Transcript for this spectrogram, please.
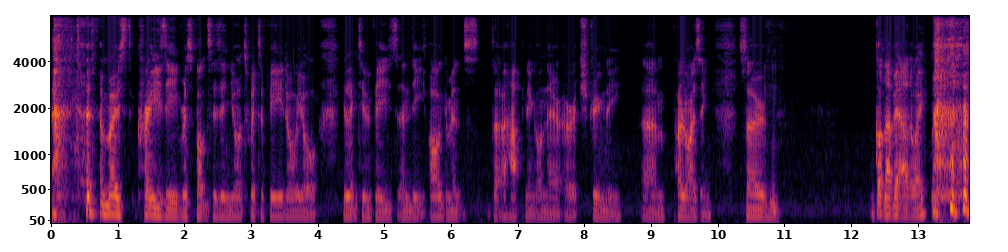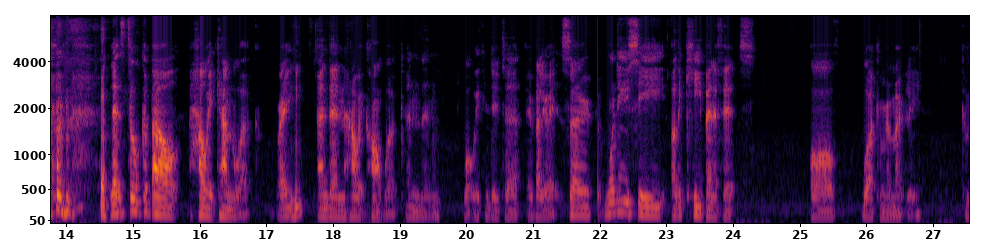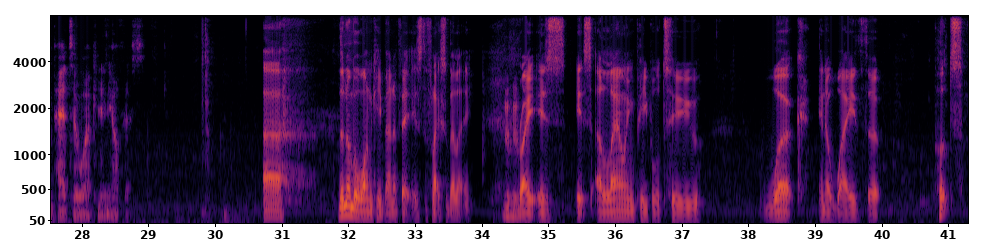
the most crazy responses in your Twitter feed or your, your LinkedIn feeds, and the arguments that are happening on there are extremely um, polarizing. So, Mhm. got that bit out of the way. let's talk about how it can work, right? Mhm. And then how it can't work, and then what we can do to evaluate. So, what do you see are the key benefits of working remotely compared to working in the office? Uh, the number one key benefit is the flexibility, Mhm. right? Is it's allowing people to work in a way that puts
